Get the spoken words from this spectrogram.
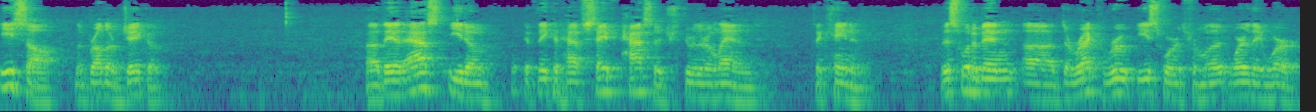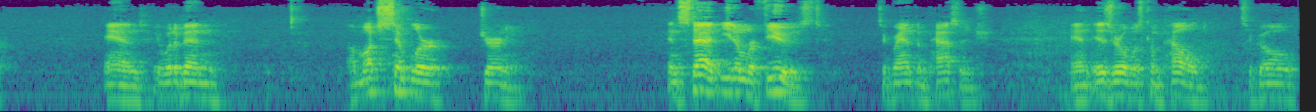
Esau, the brother of Jacob. Uh, they had asked Edom if they could have safe passage through their land to Canaan. This would have been a direct route eastwards from where they were. And it would have been a much simpler journey. Instead, Edom refused to grant them passage, and Israel was compelled to go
